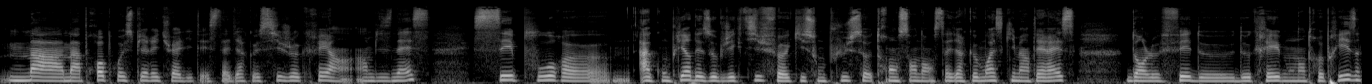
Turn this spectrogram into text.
ma, ma, propre spiritualité. C'est-à-dire que si je crée un, business, c'est pour euh, accomplir des objectifs qui sont plus transcendants. C'est-à-dire que moi, ce qui m'intéresse dans le fait de, créer mon entreprise,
